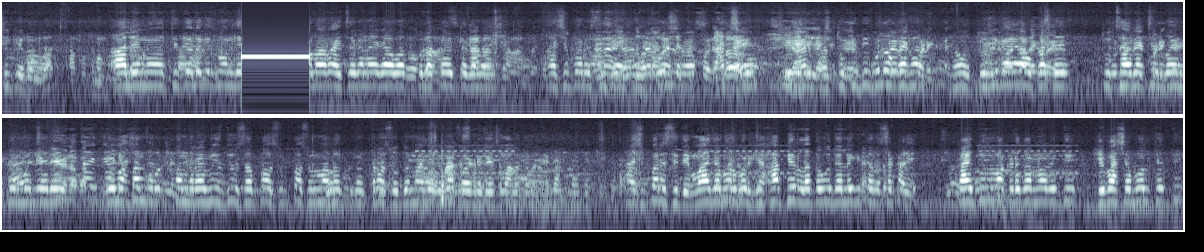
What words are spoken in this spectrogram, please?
ठीक आहे म्हणलं. आले ना तिथे लगेच म्हणले तुला राहायचं का नाही गावात? तुला कळतं का नाही? अशी परिस्थिती आहे. आणि तू किती हो तुझी काय अवकाश आहे? तू साऱ्याचे बँक कर्मचारी. गेले पंधरा वीस दिवसापासून पासून मला त्रास होतो माझ्या रेकॉर्ड मला. अशी परिस्थिती आहे. माझ्या बरोबर हा फिरला तर उद्या लगेच त्याला सकाळी काय तुझं वाकडं करणार आहे ती? ही भाषा बोलते ती.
